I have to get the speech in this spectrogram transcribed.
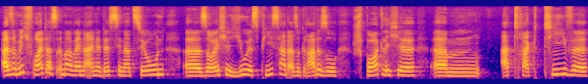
Also mich freut das immer, wenn eine Destination äh, solche USPs hat, also gerade so sportliche, ähm, attraktive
